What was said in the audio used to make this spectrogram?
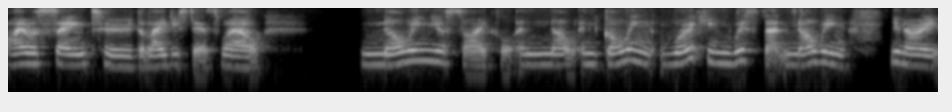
i was saying to the ladies there as well knowing your cycle and know and going working with that knowing you know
